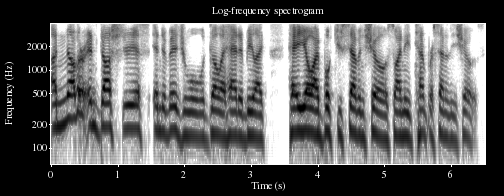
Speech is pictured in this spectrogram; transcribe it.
another industrious individual would go ahead and be like, "Hey, yo, I booked you seven shows, so I need ten percent of these shows."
